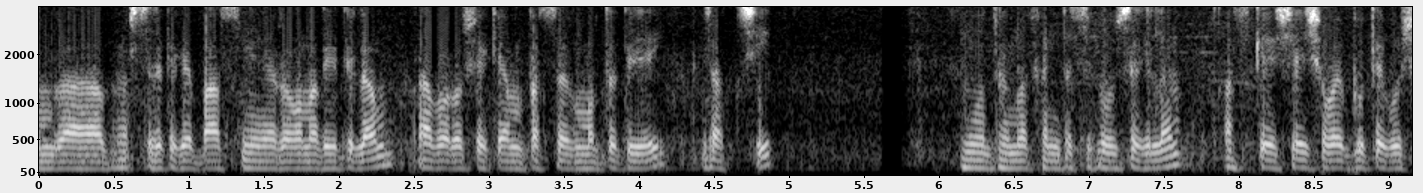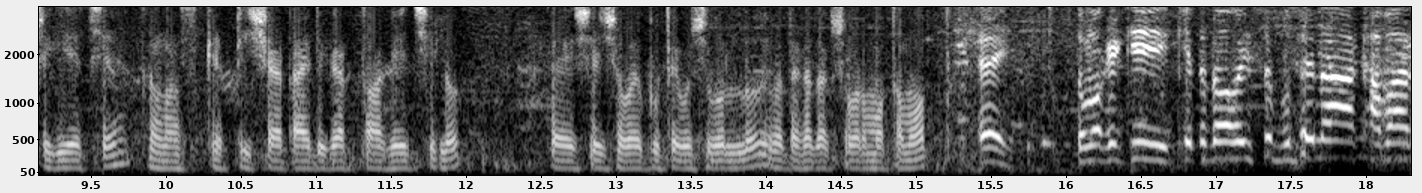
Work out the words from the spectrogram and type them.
আমরা ভার্সিটি থেকে বাস নিয়ে রওনা দিয়ে দিলাম, আবারও সেই ক্যাম্পাসের মধ্যে দিয়েই যাচ্ছি। এর মধ্যে আমরা ফ্যান্টাসি পৌঁছে গেলাম। আজকে সেই সবাই বুথে বসে গিয়েছে, কারণ আজকে টি শার্ট আইডি কার্ড তো আগেই ছিল। তাই সেই সবাই বুথে বসে বলল, এবার দেখা যাক সবার মতামত। তোমাকে কি খেতে দেওয়া হয়েছে বুথে না খাবার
